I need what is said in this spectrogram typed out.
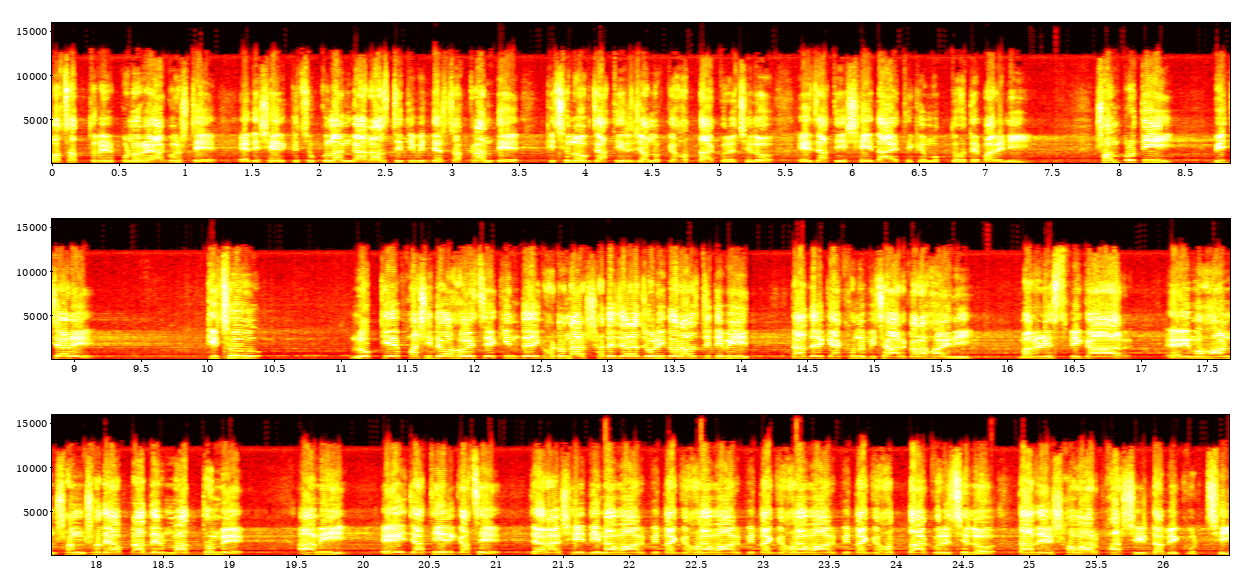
পঁচাত্তরের পনেরোই আগস্টে এদেশের কিছু কুলাঙ্গার রাজনীতিবিদদের চক্রান্তে কিছু লোক জাতির জনককে হত্যা করেছিল। এ জাতি সেই দায় থেকে মুক্ত হতে পারেনি। সম্প্রতি বিচারে কিছু লোককে ফাঁসি দেওয়া হয়েছে, কিন্তু এই ঘটনার সাথে যারা জড়িত রাজনীতিবিদ, তাদেরকে এখনও বিচার করা হয়নি। মাননীয় স্পিকার, এই মহান সংসদে আপনাদের মাধ্যমে আমি এই জাতির কাছে, যারা সেই দিন আমার পিতাকে আমার পিতাকে আমার পিতাকে হত্যা করেছিল, তাদের সবার ফাঁসির দাবি করছি।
